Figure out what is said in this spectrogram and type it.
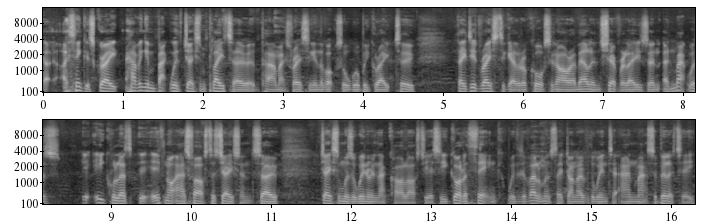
I think it's great. Having him back with Jason Plato at Power Maxed Racing in the Vauxhall will be great too. They did race together, of course, in RML and Chevrolets, and, and Matt was equal as, if not as fast as Jason. So Jason was a winner in that car last year. So you've got to think, with the developments they've done over the winter and Matt's ability,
